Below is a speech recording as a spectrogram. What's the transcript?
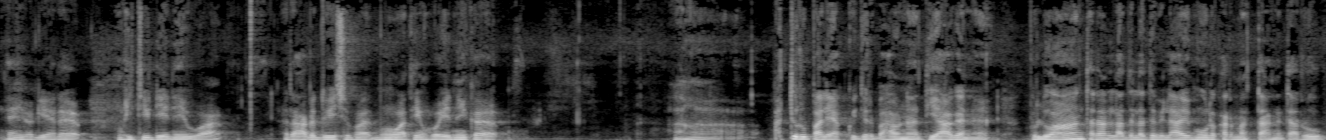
මේ වගේ අර හිතේ දෙනවා රාග ද්වේෂ මොහ අතින් හොයන එක අතුරු ඵලයක් විදිහට භාවනා තියාගෙන පුළුවන් තරම් ලදලද වෙලාවේ මූල කර්මස්ථාන නැත්නම් රූප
